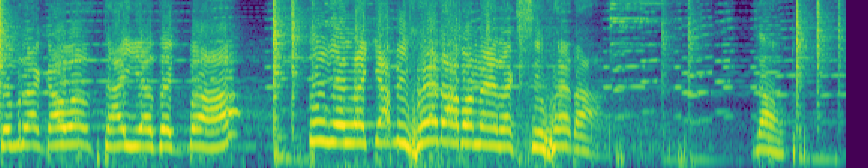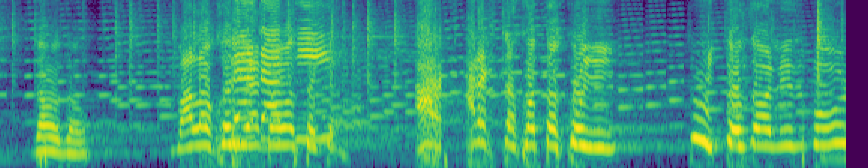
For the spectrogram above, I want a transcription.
তোমরা গাওয়াল তাইয়া দেখবা তোমার লাগে আমি ফেড়া বানায় রাখছি ফেড়া। যাও যাও যাও। ভালো করিয়া গাওয়াল থেকে আর আরেকটা কথা কই তুই তো জানিস বোন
